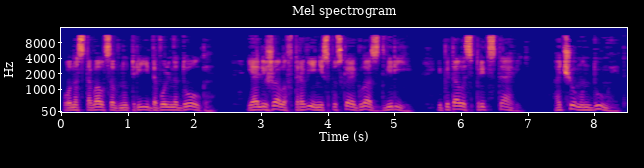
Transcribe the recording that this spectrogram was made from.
Он оставался внутри довольно долго. Я лежала в траве, не спуская глаз с двери, и пыталась представить, о чем он думает.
